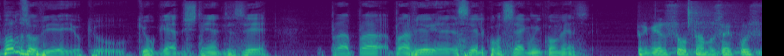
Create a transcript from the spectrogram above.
vamos ouvir aí o que o, que o Guedes tem a dizer para ver se ele consegue me convencer. Primeiro soltamos recursos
